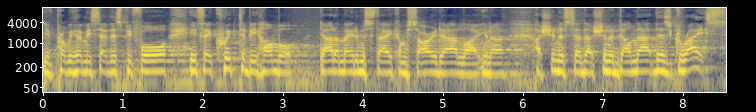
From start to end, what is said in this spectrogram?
you've probably heard me say this before, if they're quick to be humble, Dad, I made a mistake, I'm sorry, Dad, like, you know, I shouldn't have said that, shouldn't have done that. There's grace.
